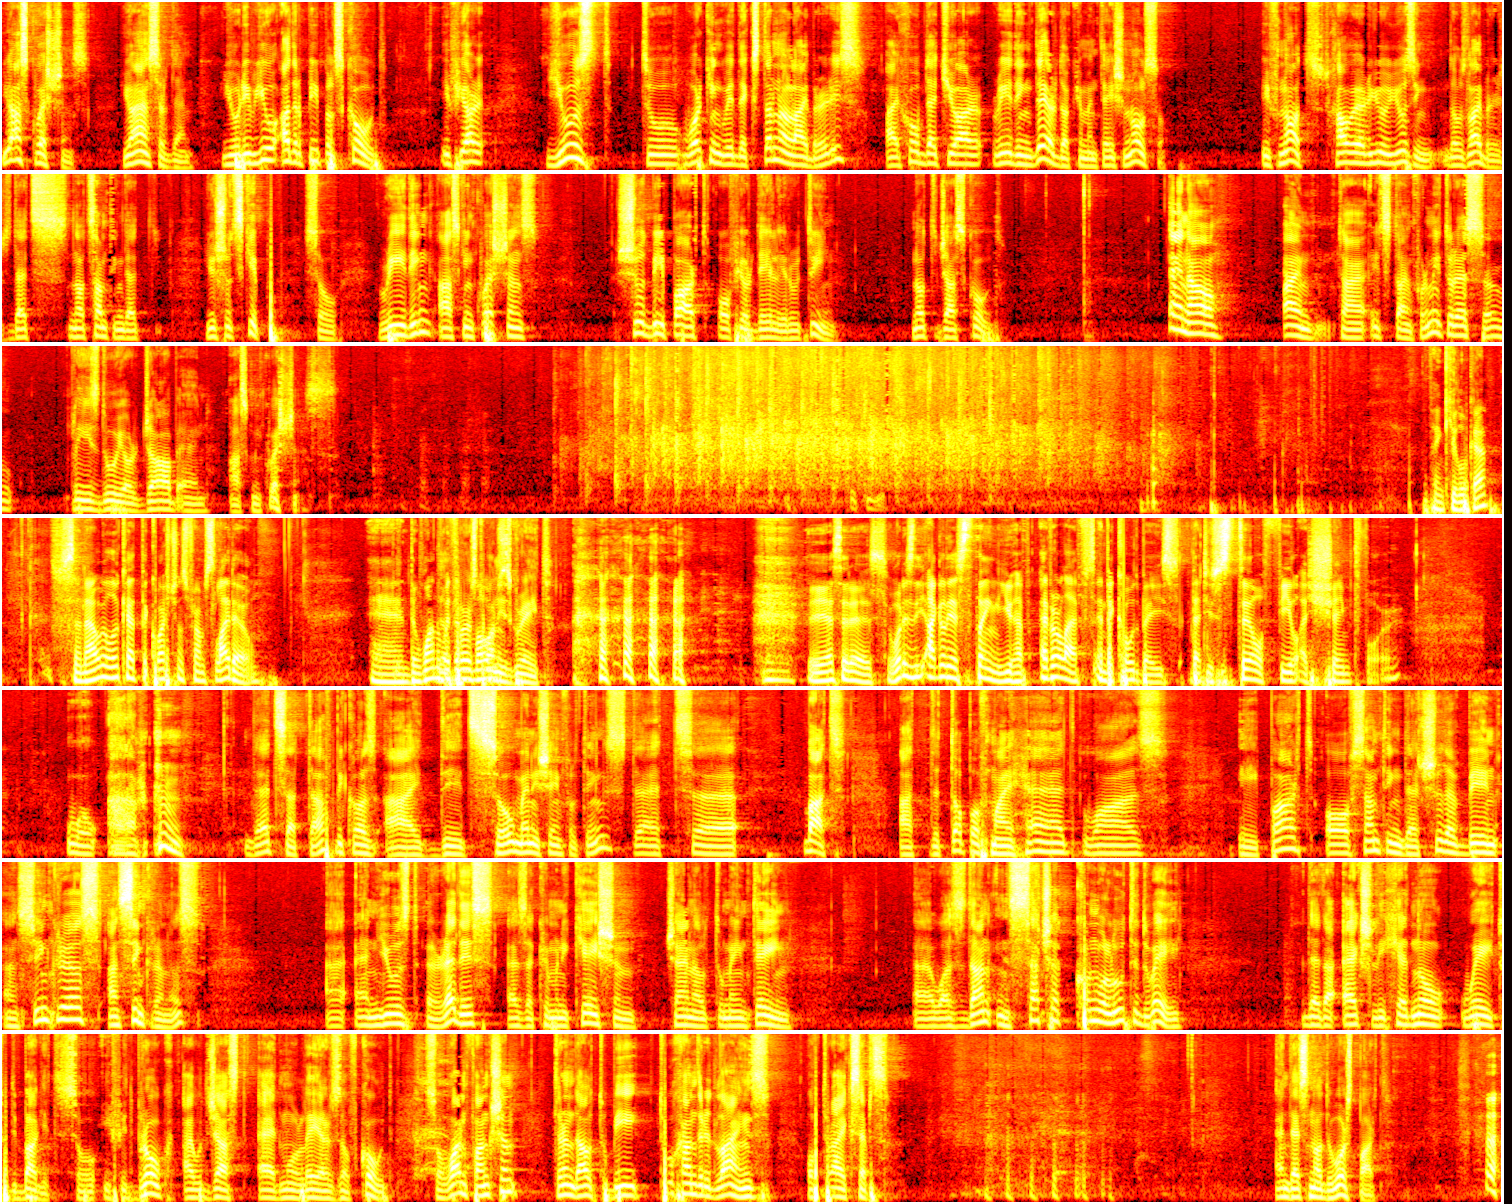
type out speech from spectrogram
You ask questions, you answer them, you review other people's code. If you are used to working with external libraries, I hope that you are reading their documentation also. If not, how are you using those libraries? That's not something that you should skip. So reading, asking questions should be part of your daily routine, not just code. And now it's time for me to rest, so please do your job and ask me questions. Thank you, Luka. So now we'll look at the questions from Slido. And the one the with the first one is great. yes, it is. What is the ugliest thing you have ever left in the code base that you still feel ashamed for? Well, uh, that's a tough because I did so many shameful things that, uh, but at the top of my head was a part of something that should have been asynchronous, asynchronous uh, and used Redis as a communication channel to maintain uh, was done in such a convoluted way that I actually had no way to debug it. So if it broke, I would just add more layers of code. So one function turned out to be 200 lines of try excepts. and that's not the worst part.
